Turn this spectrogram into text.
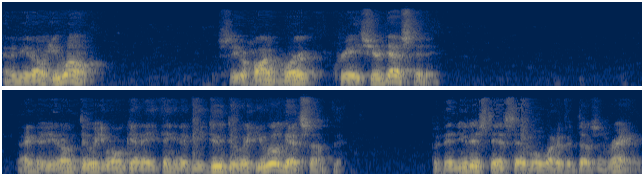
And if you don't, you won't. So your hard work creates your destiny. Right? Because you don't do it, you won't get anything. And if you do do it, you will get something. But then you just say, well, what if it doesn't rain?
